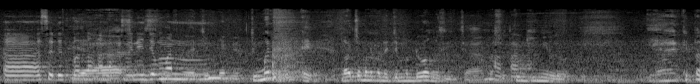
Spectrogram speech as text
eh, sudut pandang Ya, anak manajemen manajemen ya. Cuman eh nggak cuma manajemen doang sih, Ca. Maksudku Apa? gini loh. Ya, kita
